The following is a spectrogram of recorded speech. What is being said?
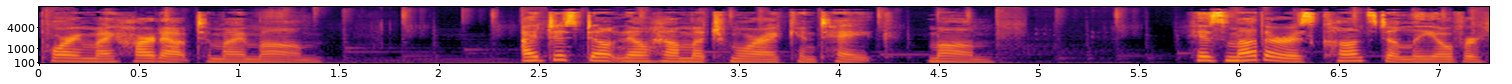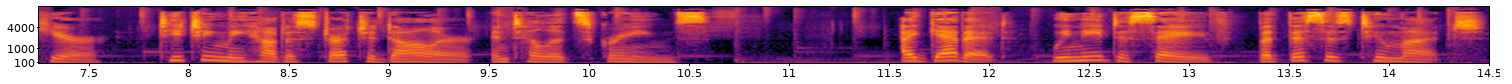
pouring my heart out to my mom. I just don't know how much more I can take, mom. His mother is constantly over here, teaching me how to stretch a dollar until it screams. I get it, we need to save, but this is too much.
